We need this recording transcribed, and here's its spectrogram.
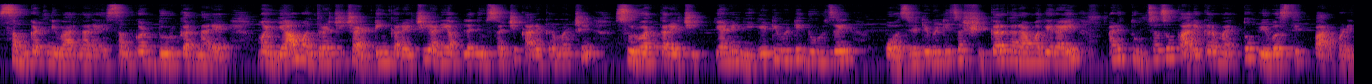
संकट निवारणार आहे संकट दूर करणारे आहे मग या मंत्राची चॅन्टिंग करायची आणि आपल्या दिवसाची कार्यक्रमाची सुरुवात करायची. याने निगेटिव्हिटी दूर जाईल पॉझिटिव्हिटीचा शिखर घरामध्ये राहील आणि तुमचा जो कार्यक्रम आहे तो व्यवस्थित पार पडेल.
